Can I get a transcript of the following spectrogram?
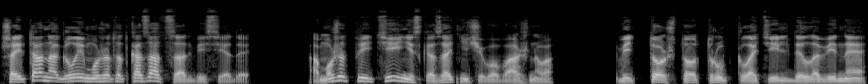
Шайтан Аглы может отказаться от беседы, а может прийти и не сказать ничего важного. Ведь то, что труп Клотильды Лавине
